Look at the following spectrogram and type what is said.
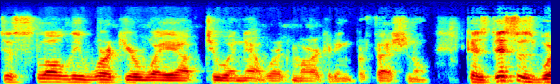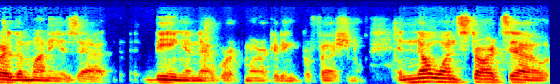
to slowly work your way up to a network marketing professional. Because this is where the money is at being a network marketing professional. And no one starts out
